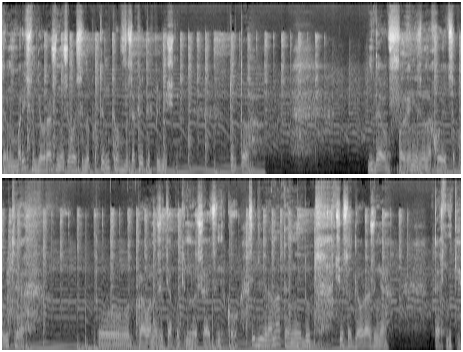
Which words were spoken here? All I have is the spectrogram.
Термобаричні для враження живої сили противника в закритих приміщеннях. Тобто, де в організмі знаходиться повітря, то право на життя потім не лишається ні в кого. Ці дві гранати не йдуть чисто для враження техніки.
